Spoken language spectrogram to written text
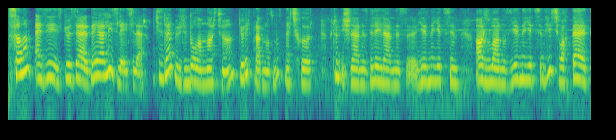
Salam əziz, gözəl, dəyərli izləyicilər. İkizlər bürcündə olanlar üçün görək proqnozumuz nə çıxır? Bütün işləriniz, diləkləriniz e, yerinə yetsin, arzularınız yerinə yetsin. Heç vaxt dərd,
